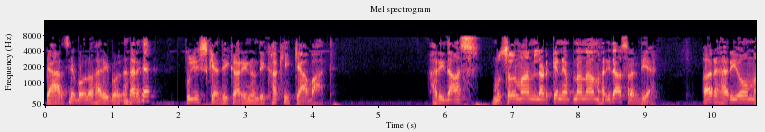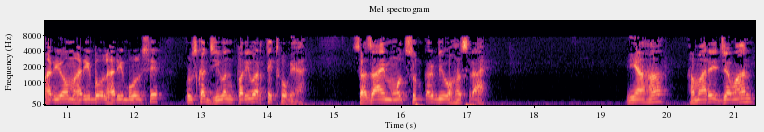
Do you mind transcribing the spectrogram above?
प्यार से बोलो, हरी बोल। अरे, पुलिस के अधिकारी ने देखा कि क्या बात। हरिदास, मुसलमान लड़के ने अपना नाम हरिदास रख दिया है। और हरिओम हरिओम, हरि बोल हरि बोल से उसका जीवन परिवर्तित हो गया है। सजाए मौत सुनकर भी वो हंस रहा है। यहाँ हमारे जवान,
